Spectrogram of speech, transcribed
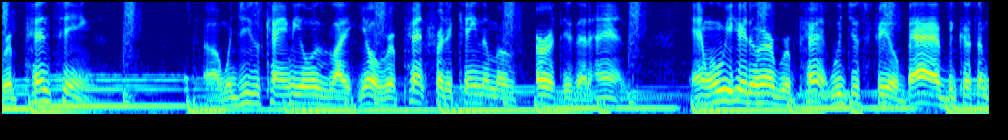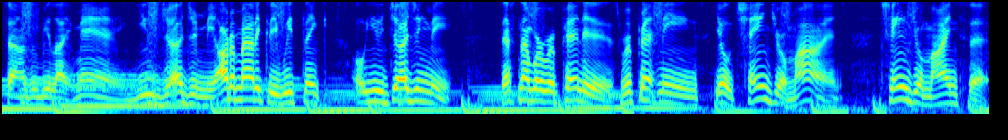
Repenting. Uh, when Jesus came, he was like, yo, repent for the kingdom of earth is at hand. And when we hear the word repent, we just feel bad because sometimes we'll be like, man, you judging me. Automatically, we think, oh, you judging me. That's not what repent is. Repent means, yo, change your mind, change your mindset,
